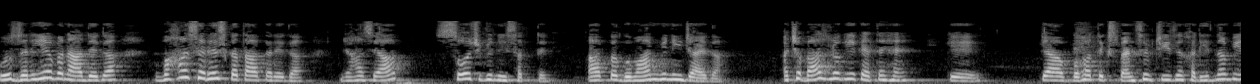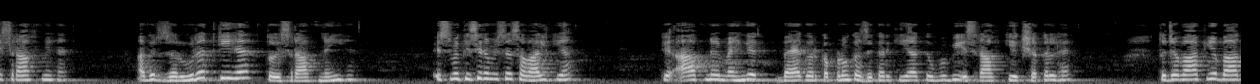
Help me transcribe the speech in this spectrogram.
وہ ذریعے بنا دے گا، وہاں سے رسک عطا کرے گا، جہاں سے آپ سوچ بھی نہیں سکتے، آپ کا گمان بھی نہیں جائے گا۔ اچھا بعض لوگ یہ کہتے ہیں کہ کیا بہت ایکسپینسو چیزیں خریدنا بھی اسراف میں ہے اگر ضرورت کی ہے تو اسراف نہیں ہے۔ اس میں کسی نے مجھ سے سوال کیا؟ کہ آپ نے مہنگے بیگ اور کپڑوں کا ذکر کیا کہ وہ بھی اسراف کی ایک شکل ہے۔ تو جب آپ یہ بات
